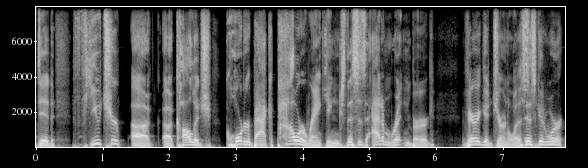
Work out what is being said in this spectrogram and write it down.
did future uh, uh, college quarterback power rankings. This is Adam Rittenberg, very good journalist. This good work.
